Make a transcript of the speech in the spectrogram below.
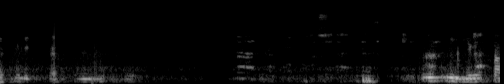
எப்படி இருப்பா?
